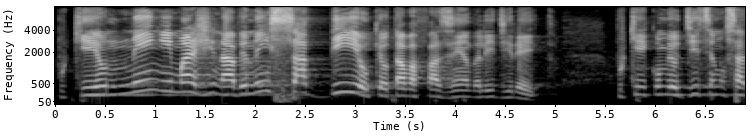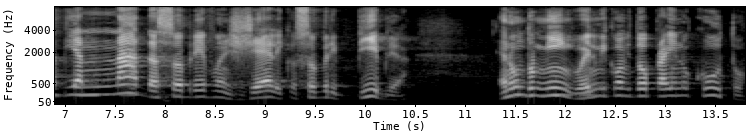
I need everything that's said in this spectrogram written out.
Porque eu nem imaginava, eu nem sabia o que eu estava fazendo ali direito. Porque, como eu disse, eu não sabia nada sobre evangélico, sobre Bíblia. Era um domingo, ele me convidou para ir no culto.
